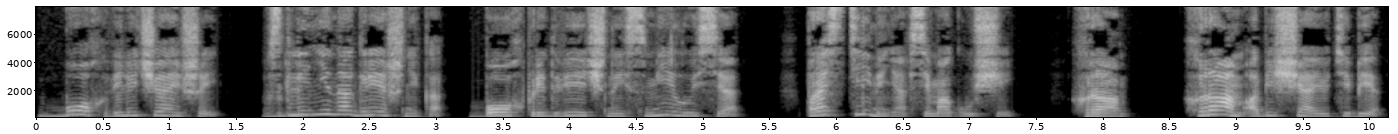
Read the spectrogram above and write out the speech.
«Бог величайший, взгляни на грешника! Бог предвечный, смилуйся! Прости меня, всемогущий! Храм, храм обещаю тебе!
